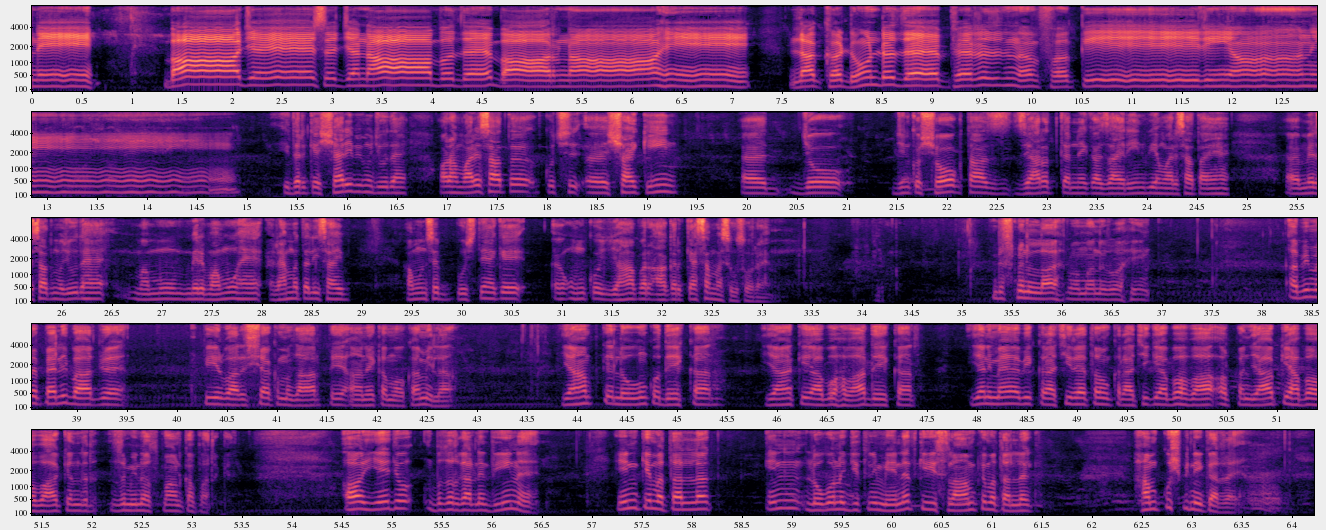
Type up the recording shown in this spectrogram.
ਨੇ ਬਾਜ ਇਸ ਜਨਾਬ ਦੇ ਬਾਰ ਨਾਹੀਂ ਲੱਖ ਢੂੰਡਦੇ ਫਿਰਨ ਫਕੀਰੀਆਂ ਨੇ इधर के शायरी भी मौजूद हैं और हमारे साथ कुछ शायकीन जो जिनको शौक़ था ज़्यारत करने का, ज़ायरीन भी हमारे साथ आए हैं। मेरे साथ मौजूद हैं मामू, मेरे मामू हैं रहमत अली साहिब। हम उनसे पूछते हैं कि उनको यहाँ पर आकर कैसा महसूस हो रहा है? बिसमीम अभी मैं पहली बार जो है पीर वारिस शाह के मज़ार पे आने का मौका मिला। यहाँ के लोगों को देखकर, यहाँ की आबो हवा देखकर यानी मैं अभी कराची रहता हूँ, कराची की आबो हवा और पंजाब की आबो हवा के अंदर ज़मीन आसमान का फ़र्क है। और ये जो बुज़ुर्गान दीन हैं, इनके मतलब इन लोगों ने जितनी मेहनत की इस्लाम के मतलब हम कुछ भी नहीं कर रहे।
